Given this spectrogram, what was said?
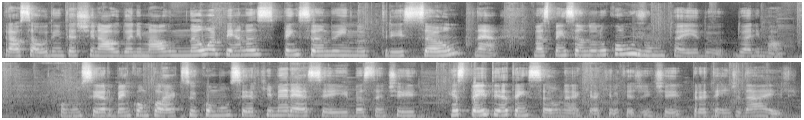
para a saúde intestinal do animal, não apenas pensando em nutrição, né, mas pensando no conjunto aí do, do animal. Como um ser bem complexo e como um ser que merece aí bastante respeito e atenção, né, que é aquilo que a gente pretende dar a ele.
